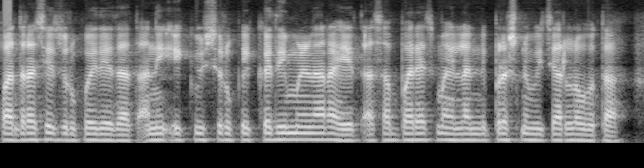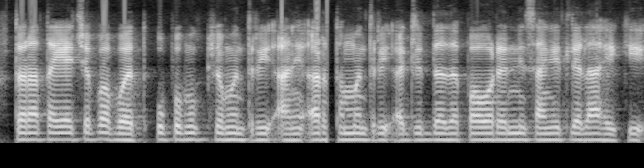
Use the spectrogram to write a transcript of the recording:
पंधराशेच रुपये देतात आणि एकवीसशे रुपये कधी मिळणार आहेत असा बऱ्याच महिलांनी प्रश्न विचारला होता. तर आता याच्याबाबत उपमुख्यमंत्री आणि अर्थमंत्री अजितदादा पवार यांनी सांगितलेलं आहे की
